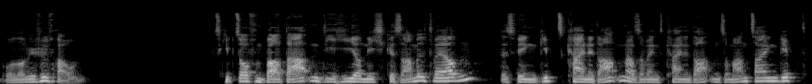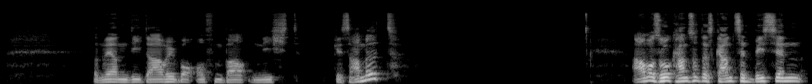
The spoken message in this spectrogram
oder wie viele Frauen. Es gibt offenbar Daten, die hier nicht gesammelt werden. Deswegen gibt es keine Daten. Also wenn es keine Daten zum Anzeigen gibt, dann werden die darüber offenbar nicht gesammelt. Aber so kannst du das Ganze ein bisschen,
